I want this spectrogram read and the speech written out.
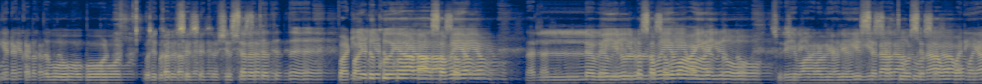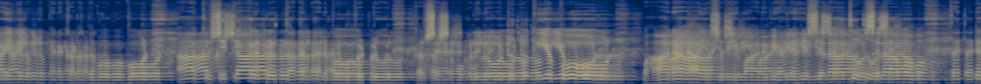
ഇങ്ങനെ കടന്നു പോകുമ്പോൾ ഒരു കർഷകൻ കൃഷിസ്ഥലത്ത് നിന്ന് പണിയെടുക്കുകയാണ് ആ സമയം. നല്ല വെയിലുള്ള സമയമായിരുന്നു. അനുയായികളും ഇങ്ങനെ കടന്നു പോകുമ്പോൾ ആ കൃഷിക്കാരന് തണൽ അനുഭവപ്പെട്ടു. കർഷകൻ മുകളിലോട്ട് നോക്കിയപ്പോൾ മഹാനായ സുലൈമാൻ നബി അലൈഹി സ്വലാത്തു വസ്സലാമും തന്റെ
